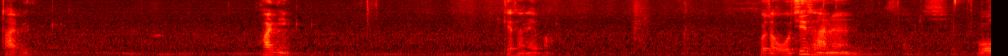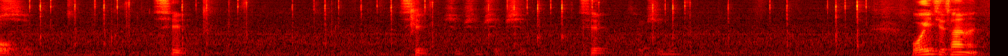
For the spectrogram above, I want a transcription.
답이고 확인 계산해봐 보자 5지사는 30, 오. 10, 10 10 10, 10, 10, 10, 10 35. 5지사는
